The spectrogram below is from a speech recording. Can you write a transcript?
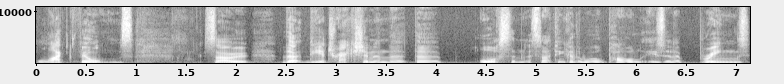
like films. So the the attraction and the the awesomeness, I think, of the World Poll is that it brings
